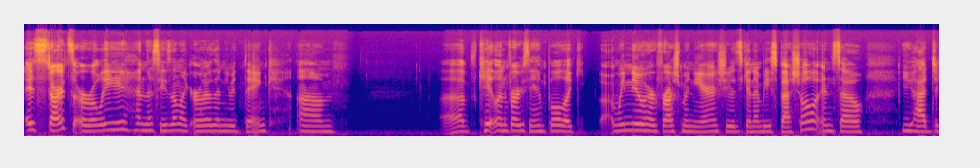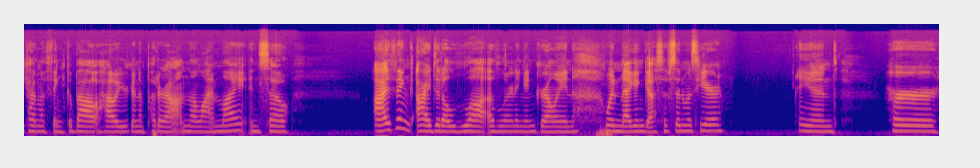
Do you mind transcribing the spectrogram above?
it starts early in the season, like earlier than you would think. Um, uh, Caitlin, for example, like we knew her freshman year she was gonna be special, and so you had to kind of think about how you're gonna put her out in the limelight, and so. I think I did a lot of learning and growing when Megan Gustafson was here. And her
